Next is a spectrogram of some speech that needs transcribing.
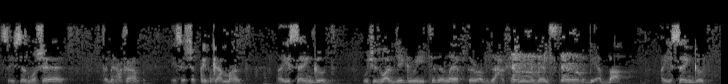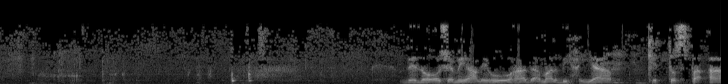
So he says, Moshe, Tamir Hakam. He says, Shapir Kamat. Are you saying good? Which is why did you agree to the laughter of the Hakanim against uh, Rabbi Abba? Are you saying good? ולא שמיע להו הד אמר בחייה כתוספאה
